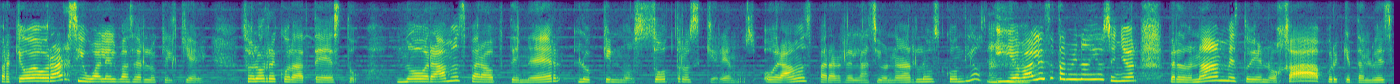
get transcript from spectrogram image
¿para qué voy a orar si igual Él va a hacer lo que Él quiere? Solo recordarte esto, no oramos para obtener lo que nosotros queremos, oramos para relacionarlos con Dios y llevarle eso también a Dios, Señor, perdóname, estoy enojada porque tal vez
